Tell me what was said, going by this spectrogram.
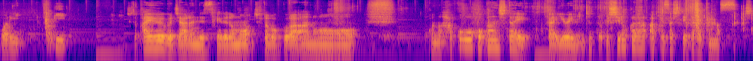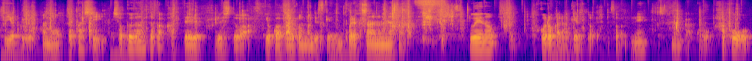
終わり。ピッちょっと開封口あるんですけれどもちょっと僕はあのーこの箱を保管したいがゆえにちょっと後ろから開けさせていただきます。ちょっとよくあのお菓子食玩とか買ってる人はよくわかると思うんですけれどもコレクターの皆さん上のところから開けるとそうね。ちょっとなんかこう箱を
